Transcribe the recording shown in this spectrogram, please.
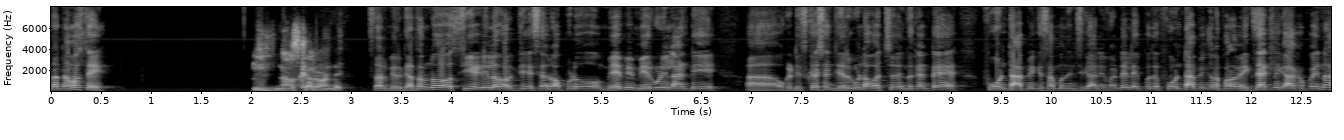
సార్ నమస్తే. నమస్కారం అండి. సార్ మీరు గతంలో సిఐడిలో వర్క్ చేశారు. అప్పుడు మేబీ మీరు కూడా ఇలాంటి ఒక డిస్కషన్ జరుగుండవచ్చు. ఎందుకంటే ఫోన్ ట్యాపింగ్కి సంబంధించి కానివ్వండి లేకపోతే ఫోన్ ట్యాపింగ్ అన్న పదం ఎగ్జాక్ట్లీ కాకపోయినా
